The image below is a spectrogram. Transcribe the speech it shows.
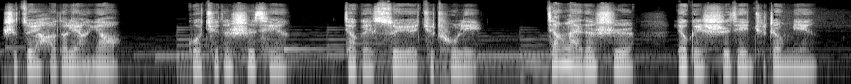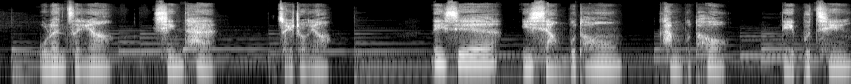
是最好的良药。过去的事情交给岁月去处理，将来的事留给时间去证明。无论怎样。心态最重要。那些你想不通、看不透、理不清、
